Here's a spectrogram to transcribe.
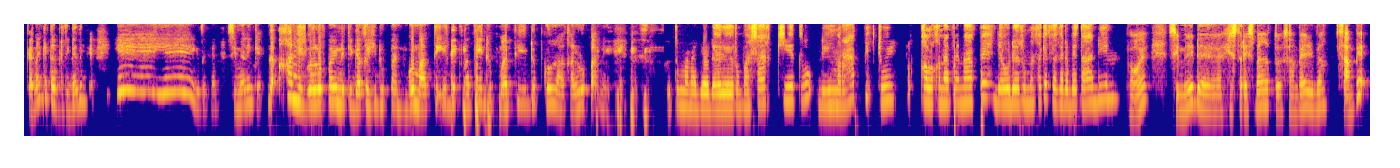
Karena kita bertiga tuh kayak ye ye gitu kan. Si Meli kayak gak akan nih gue lupain di tiga kehidupan. Gue mati hidup, mati hidup, mati hidup. Gue gak akan lupa nih. Itu mana jauh dari rumah sakit, lu di Merapi cuy. Lu kalau kenapa-napa jauh dari rumah sakit kagak ada betadin. Pokoknya si Meli udah histeris banget tuh. Sampai dia bilang, sampai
